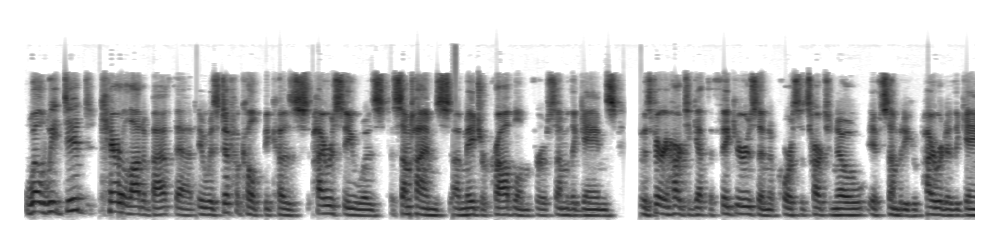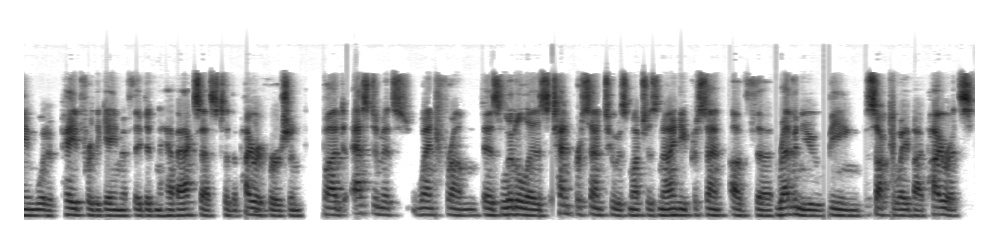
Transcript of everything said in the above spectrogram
Well, we did care a lot about that. It was difficult because piracy was sometimes a major problem for some of the games. It was very hard to get the figures. And of course, it's hard to know if somebody who pirated the game would have paid for the game if they didn't have access to the pirate version. But estimates went from as little as 10% to as much as 90% of the revenue being sucked away by pirates.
